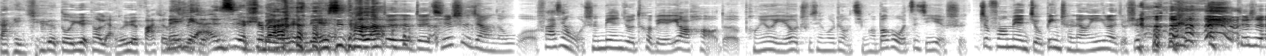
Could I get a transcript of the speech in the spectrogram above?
大概一个多月到两个月发生的没事情，联系是吧？没有人联系他了。对 对对，其实是这样的。我发现我身边就特别要好的朋友也有出现过这种情况，包括我自己也是。这方面久病成良医了，就是 就是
